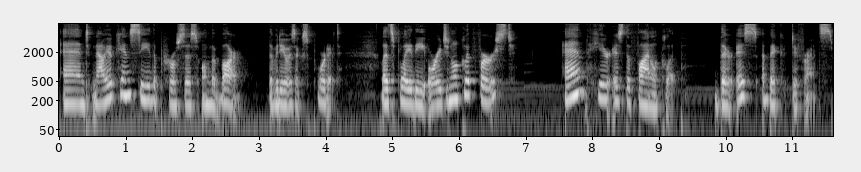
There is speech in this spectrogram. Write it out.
and now you can see the process on the bar. The video is exported. Let's play the original clip first. And here is the final clip. There is a big difference.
